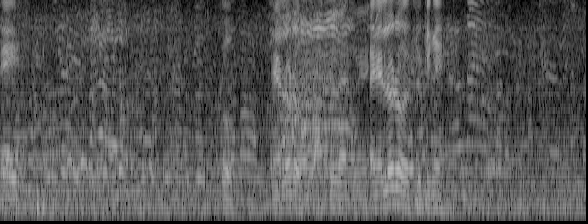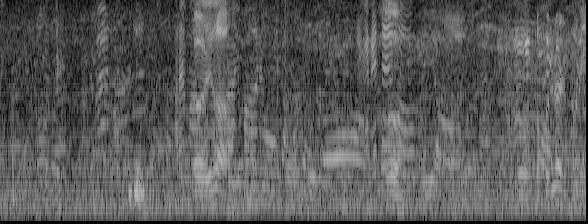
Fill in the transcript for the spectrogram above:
thì ồ này lót rồi. Anh này lót rồi, sự tình này ờ 이거 어 거꾸로 보니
